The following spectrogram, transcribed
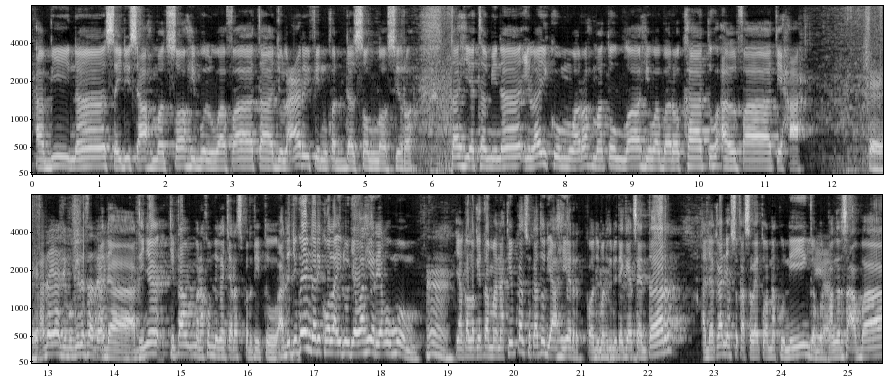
Abina Sayyidi Syekh Ahmad Sahibul Wafa Tajul Arifin Qaddasallahu sirah. Tahiyatamina ilaikum warahmatullahi wabarakatuh. Al-Fatihah. Oke, ada ya di buku itu Ustaz ya? Ada, artinya kita merangkum dengan cara seperti itu. Ada juga yang dari Kola Idul Jawahir yang umum. Hmm. Yang kalau kita manakib kan suka tuh di akhir. Kalau di manakib TKN Center, ada kan yang suka selet warna kuning, gambar Iya. panger Saabah.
